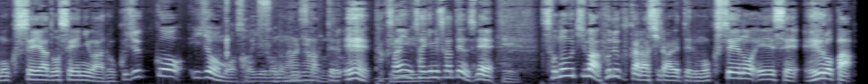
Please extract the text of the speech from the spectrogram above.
木星や土星には60個以上もそういうものが見つかってる。ええ、たくさん最近見つかってるんですね。えそのうち、まあ、古くから知られている木星の衛星、エウロパ。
